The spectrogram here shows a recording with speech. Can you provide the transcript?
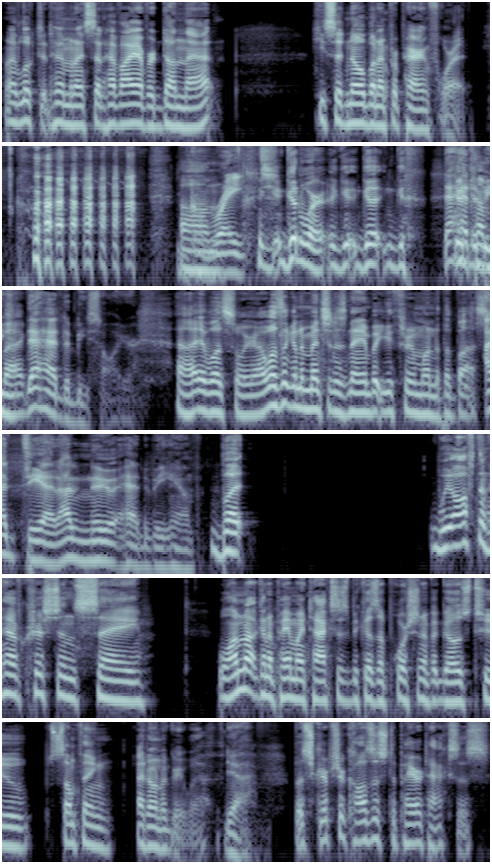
And I looked at him and I said, "Have I ever done that?" He said, "No, but I'm preparing for it." Um, Great. Good word. G- Good. good. That good had to be that had to be Sawyer. Uh, it was Sawyer. I wasn't going to mention his name, but you threw him under the bus. I did. I knew it had to be him. but we often have Christians say, "Well, I'm not going to pay my taxes because a portion of it goes to something I don't agree with." Yeah. But Scripture calls us to pay our taxes.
